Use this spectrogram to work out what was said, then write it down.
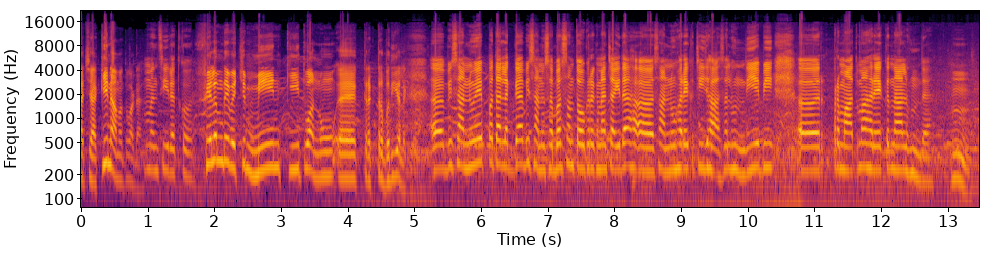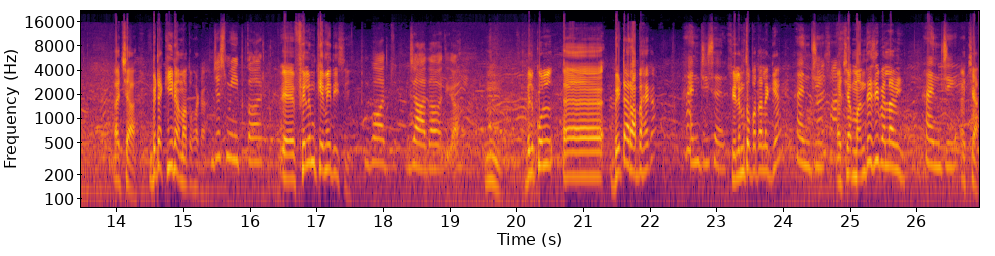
ਅੱਛਾ ਕੀ ਨਾਮ ਹੈ ਤੁਹਾਡਾ? ਮਨਸੀਰਤ ਕੌਰ। ਫਿਲਮ ਦੇ ਵਿੱਚ ਮੇਨ ਕੀ ਤੁਹਾਨੂੰ ਕਰੈਕਟਰ ਵਧੀਆ ਲੱਗਿਆ? ਵੀ ਸਾਨੂੰ ਇਹ ਪਤਾ ਲੱਗਾ ਵੀ ਸਾਨੂੰ ਸਬਰ ਸੰਤੋਖ ਰੱਖਣਾ ਚਾਹੀਦਾ ਸਾਨੂੰ ਹਰ ਇੱਕ ਚੀਜ਼ ਹਾਸਲ ਹੁੰਦੀ ਹੈ ਵੀ ਪ੍ਰਮਾਤਮਾ ਹਰ ਇੱਕ ਨਾਲ ਹੁੰਦਾ। ਹੈ ਹੂੰ। ਅੱਛਾ ਬੇਟਾ ਕੀ ਨਾਮ ਹੈ ਤੁਹਾਡਾ? ਜਸਮੀਤ ਕੌਰ। ਅਹ, ਫਿਲਮ ਕਿਵੇਂ ਦੀ ਸੀ? ਬਹੁਤ ਜ਼ਿਆਦਾ ਵਧੀਆ। ਹੂੰ ਬਿਲਕੁਲ ਅਹ, ਬੇਟਾ ਰੱਬ ਹੈਗਾ? ਹਾਂਜੀ ਸਰ। ਫਿਲਮ ਤੋਂ ਪਤਾ ਲੱਗਿਆ? ਹਾਂਜੀ। ਅੱਛਾ ਮੰਨਦੇ ਸੀ ਪਹਿਲਾਂ ਵੀ? ਹਾਂਜੀ। ਅੱਛਾ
